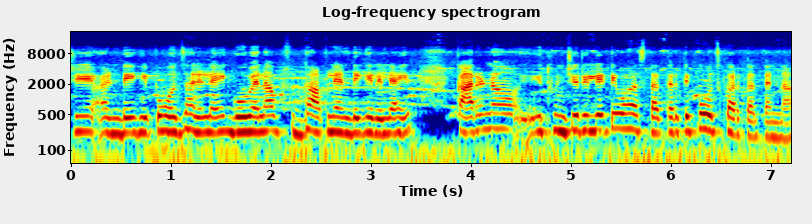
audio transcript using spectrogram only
जे अंडे हे पोहोच झालेले आहे गोव्याला सुद्धा आपले अंडे गेलेले आहेत. कारण इथून जे रिलेटिव्ह असतात तर ते पोहोच करतात त्यांना.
